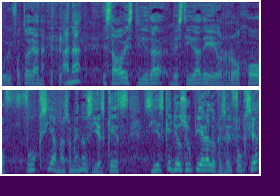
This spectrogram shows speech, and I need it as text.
uy, foto de Ana. Ana estaba vestida, vestida de rojo fucsia más o menos. Si es que es, si es que yo supiera lo que es el fucsia,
